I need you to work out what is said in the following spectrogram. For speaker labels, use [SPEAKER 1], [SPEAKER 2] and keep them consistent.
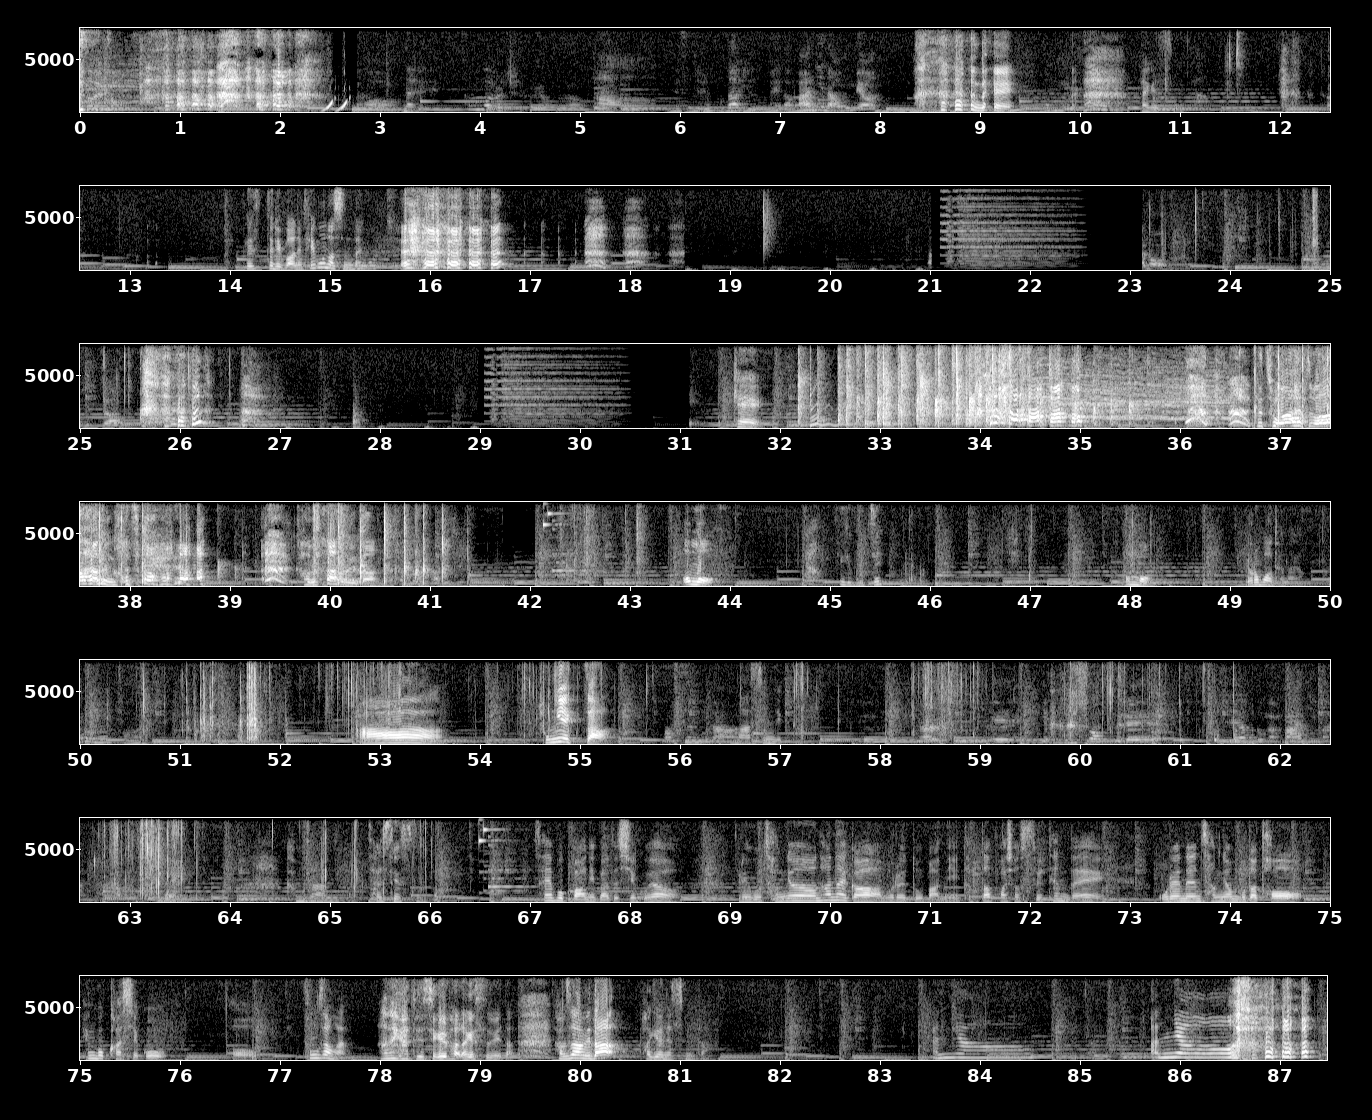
[SPEAKER 1] 있어요.
[SPEAKER 2] 네.
[SPEAKER 3] 선물을 주려고요.
[SPEAKER 2] 아.
[SPEAKER 3] 게스트들보다 유패가 많이 나오면
[SPEAKER 2] 네. 알겠습니다. 베스트리 많이 피곤하신데? 개. 그 좋아 좋아하는 거죠? 감사합니다. 어머, 이게 뭐지? 어머, 열어봐도 되나요? 아, 종이 액자
[SPEAKER 3] 맞습니다.
[SPEAKER 2] 맞습니까?
[SPEAKER 3] 그 유아씨의 예쁜 추억들을 1년 동안 많이 많이
[SPEAKER 2] 네, 감사합니다. 잘 쓰겠습니다. 새해 복 많이 받으시고요. 그리고 작년 한 해가 아무래도 많이 답답하셨을 텐데 올해는 작년보다 더 행복하시고 더 풍성한 한 해가 되시길 바라겠습니다. 감사합니다. 박연이었습니다. 안녕. 안녕.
